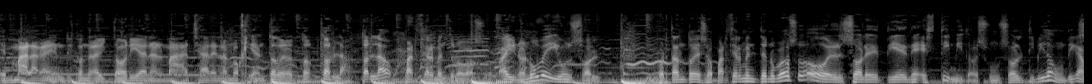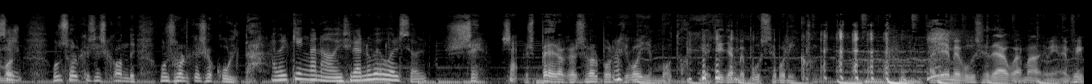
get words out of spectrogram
en Málaga, en Rincón de la Victoria, en Almachar, en Almojía, en todo, to- todos lados, todos lados, parcialmente nuboso. Hay una nube y un sol. Por tanto, eso, parcialmente nuboso o el sol tiene, es tímido, es un sol timidón, digamos. Sí. Un sol que se esconde, un sol que se oculta. A ver quién gana hoy, si la nube o el sol. Sí. Sí. Espero que el sol porque voy en moto. Y ayer ya me puse bonito. Ayer me puse de agua, madre mía. En fin.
